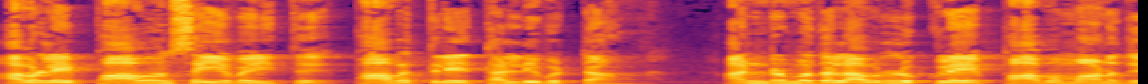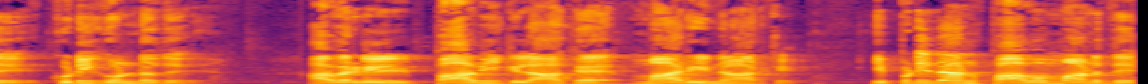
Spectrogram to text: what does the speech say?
அவர்களை பாவம் செய்ய வைத்து பாவத்திலே தள்ளிவிட்டான். அன்று முதல் அவர்களுக்குள்ளே பாவமானது குடிகொண்டது. அவர்கள் பாவிகளாக மாறினார்கள். இப்படிதான் பாவமானது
